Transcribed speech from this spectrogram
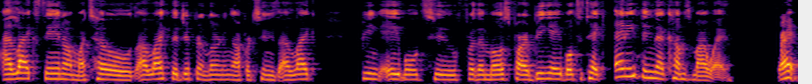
I like staying on my toes. I like the different learning opportunities. I like being able to, for the most part, being able to take anything that comes my way. Right?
